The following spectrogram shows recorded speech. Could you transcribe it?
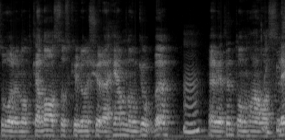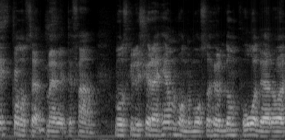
Så var det något kalas så skulle hon köra hem någon gubbe. Mm. Jag vet inte om han var släkt på något sätt just men jag vet inte fan. Men hon skulle köra hem honom och så höll de på där och,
